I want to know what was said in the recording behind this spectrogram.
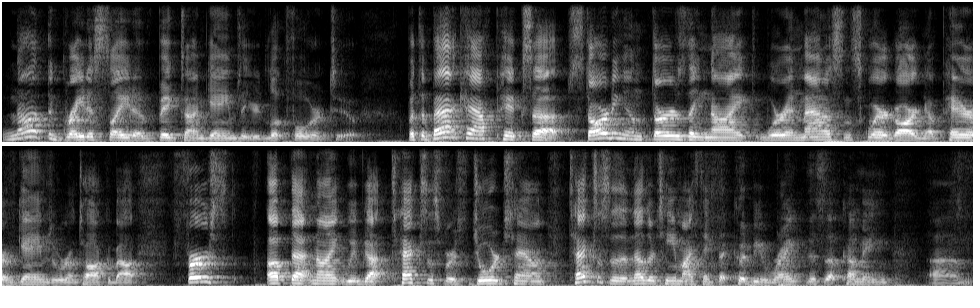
not the greatest slate of big time games that you'd look forward to. But the back half picks up. Starting on Thursday night, we're in Madison Square Garden, a pair of games that we're going to talk about. First up that night, we've got Texas versus Georgetown. Texas is another team I think that could be ranked this upcoming um,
